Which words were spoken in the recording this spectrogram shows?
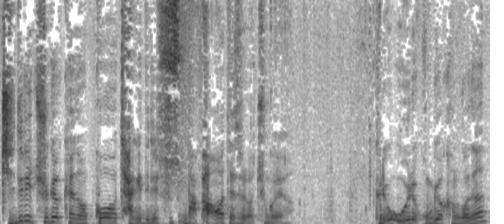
지들이 추격해놓고 자기들이 수수, 방어 태세를 갖춘 거예요. 그리고 오히려 공격한 거는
